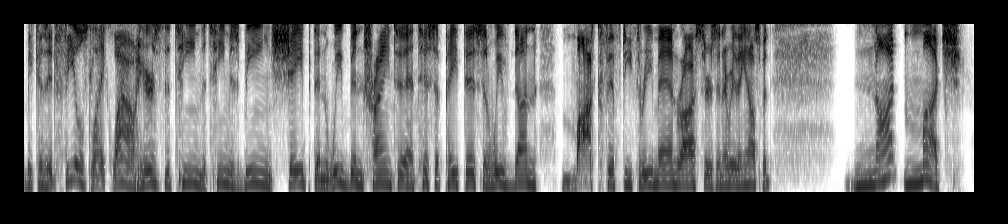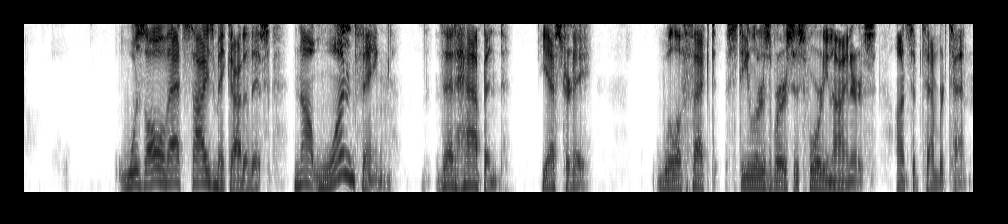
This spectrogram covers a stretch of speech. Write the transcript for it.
Because it feels like, wow, here's the team. The team is being shaped, and we've been trying to anticipate this, and we've done mock 53 man rosters and everything else. But not much was all that seismic out of this. Not one thing that happened yesterday will affect Steelers versus 49ers on September 10.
